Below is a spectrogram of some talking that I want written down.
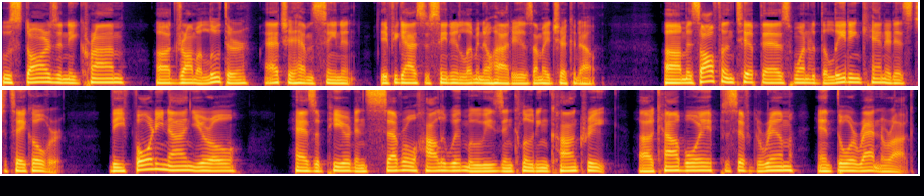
who stars in the crime uh, drama Luther, I actually haven't seen it. If you guys have seen it, let me know how it is. I may check it out. Um, it's often tipped as one of the leading candidates to take over. The 49 year old has appeared in several Hollywood movies, including Concrete uh, Cowboy, Pacific Rim, and Thor Ragnarok.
